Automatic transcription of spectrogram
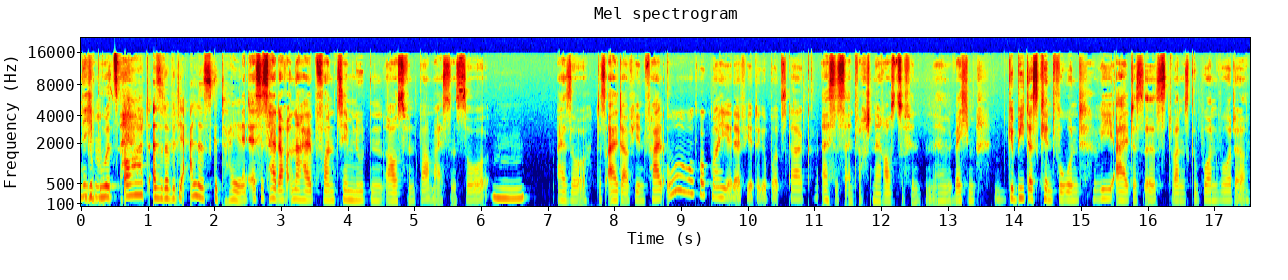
Nicht Geburtsort, also da wird ja alles geteilt. Es ist halt auch innerhalb von zehn Minuten rausfindbar meistens so. Mhm. Also das Alter auf jeden Fall. Oh, guck mal hier, der vierte Geburtstag. Es ist einfach schnell rauszufinden, äh, in welchem Gebiet das Kind wohnt, wie alt es ist, wann es geboren wurde.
